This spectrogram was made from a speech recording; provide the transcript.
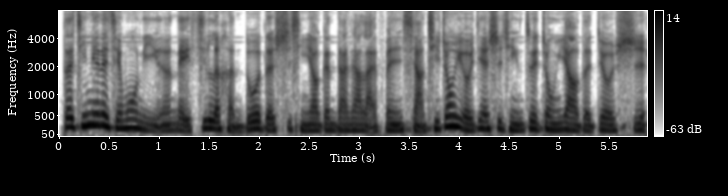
在今天的节目里呢，累积了很多的事情要跟跟大家来分享。其中有一件事情最重要的就是，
